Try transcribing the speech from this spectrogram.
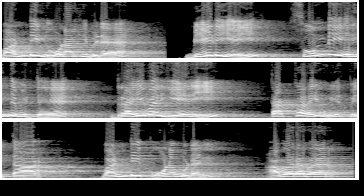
வண்டி லோடாகிவிட பீடியை சுண்டி எரிந்துவிட்டு டிரைவர் ஏறி டக்கரை உயிர்ப்பித்தார். வண்டி போனவுடன் அவரவர்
